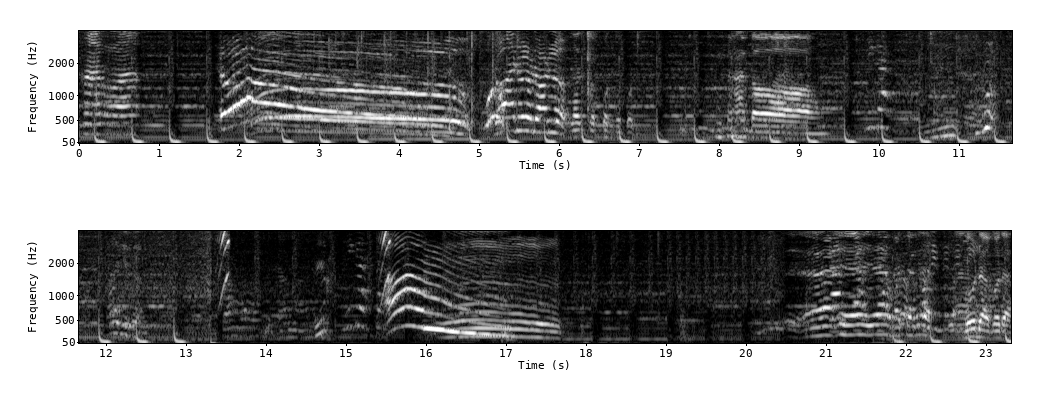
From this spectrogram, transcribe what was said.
Kara. Doa dulu, doa dulu. Lihat telepon, telepon. Dong. Hmm. Ya, ya, ya, bacanya. Gua udah, gua udah.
